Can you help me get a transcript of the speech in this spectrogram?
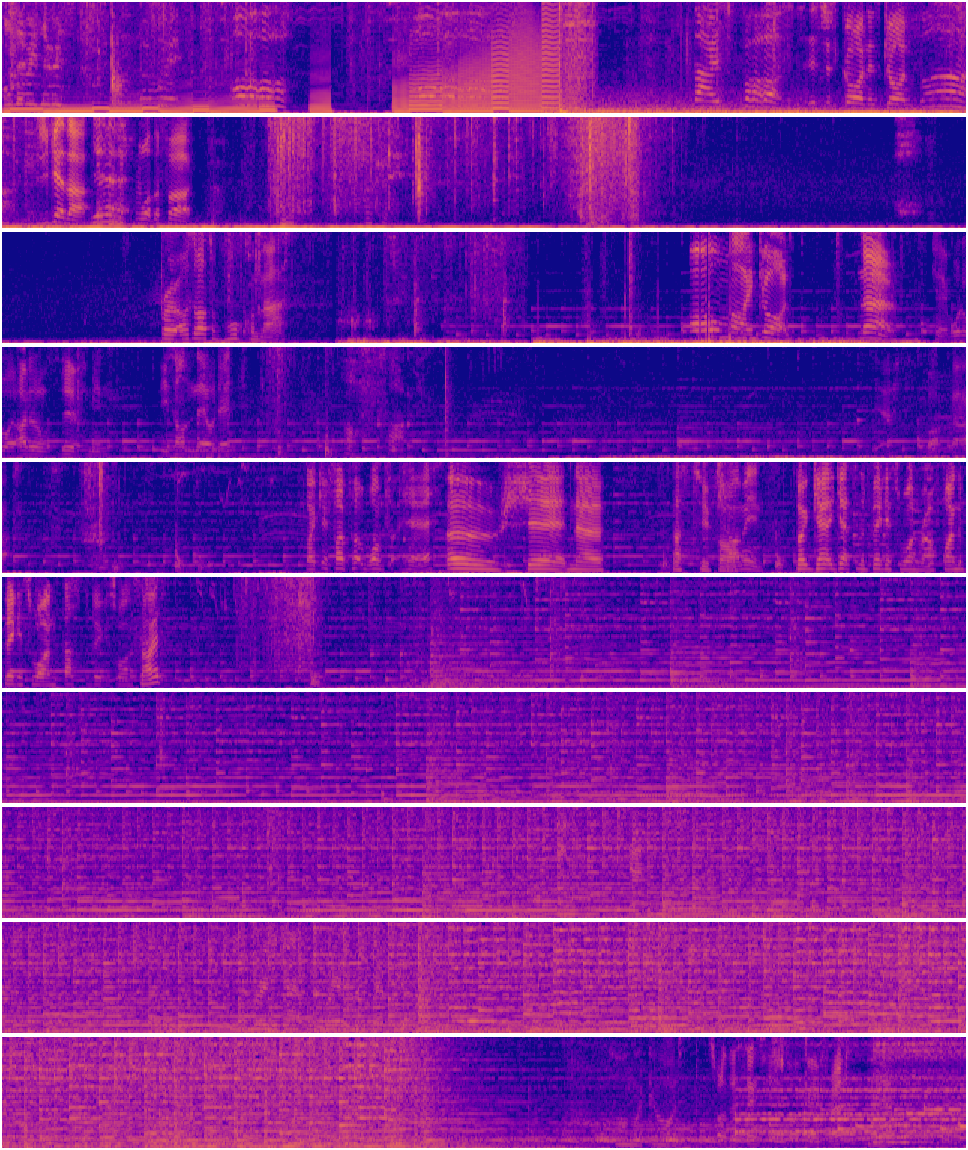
Oh, there is. There is. No way. Oh. Oh. That is fast. It's just gone. It's gone. Fuck. Did you get that? Yeah. What the fuck? Okay. Bro, I was about to walk on that. Oh my god. No. Okay, what do I? I don't know what to do. I mean, these aren't nailed in. Oh fuck. Yeah, fuck that. Like if I put one foot here, Oh shit. No. That's too do you know far. what I mean? But get get to the biggest one, Raul. Find the biggest one. That's the biggest one. Side.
